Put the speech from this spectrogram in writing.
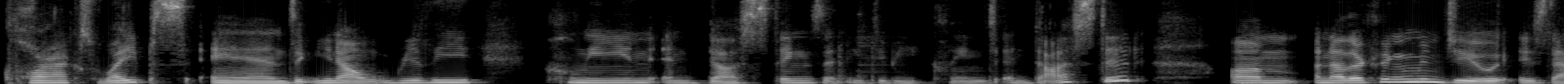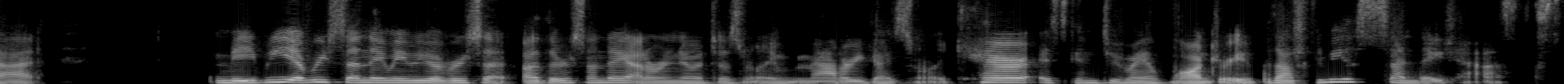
Clorox wipes and, you know, really clean and dust things that need to be cleaned and dusted. Um, another thing I'm going to do is that maybe every Sunday, maybe every other Sunday, I don't really know. It doesn't really matter. You guys don't really care. It's going to do my laundry, but that's going to be a Sunday tasks.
